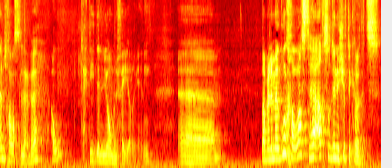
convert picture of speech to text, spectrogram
أمس خلصت اللعبة أو تحديدا اليوم الفير يعني. آه طبعا لما أقول خلصتها أقصد إني شفت credits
